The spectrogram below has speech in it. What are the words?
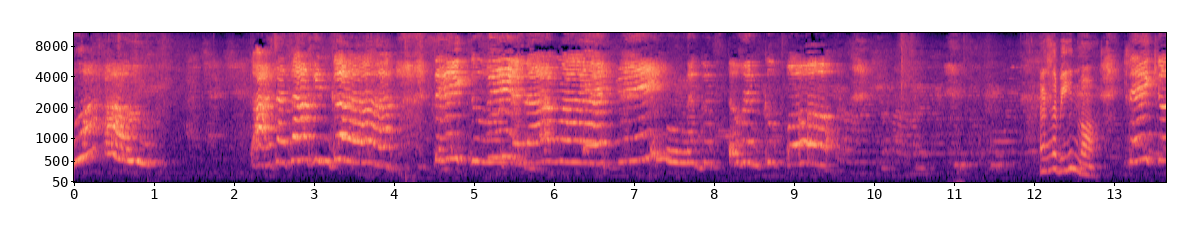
Wow! Kasa sa akin ka! Thank you! Salamat! Nagustuhan ko po! Ano sabihin mo? Thank you!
